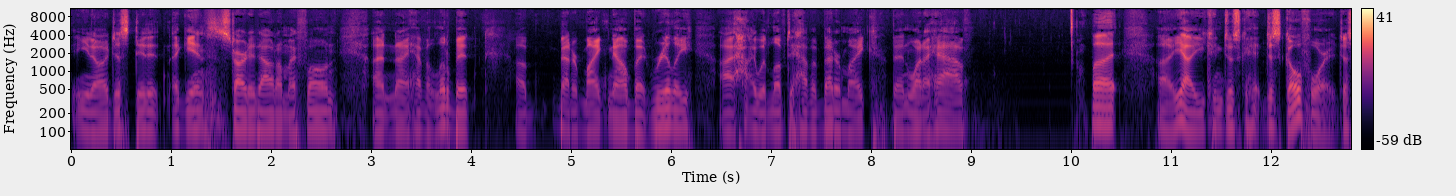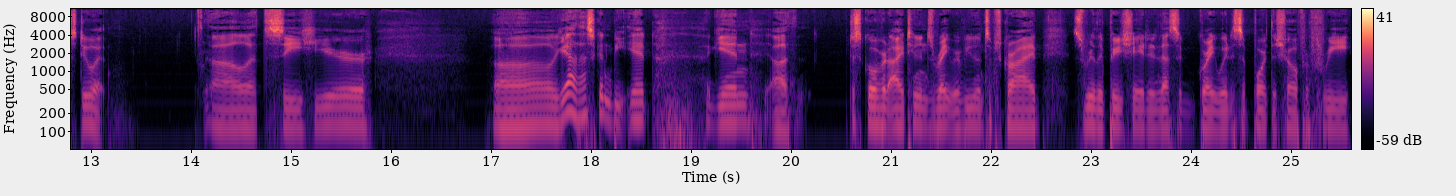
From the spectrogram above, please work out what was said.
You know, I just did it again. Started out on my phone, and I have a little bit uh, better mic now. But really, I, I, would love to have a better mic than what I have. But uh, yeah, you can just just go for it. Just do it. Uh, let's see here. Uh, yeah, that's gonna be it. Again, uh, just go over to iTunes, rate, review, and subscribe. It's really appreciated. That's a great way to support the show for free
